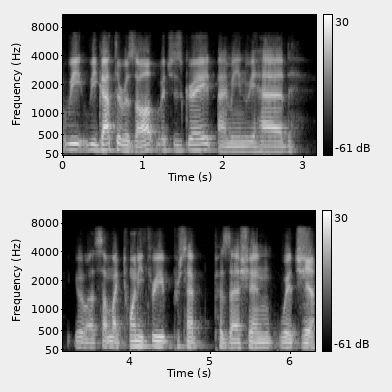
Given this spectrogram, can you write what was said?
we we got the result, which is great. I mean, we had you know something like 23% possession, which yeah.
